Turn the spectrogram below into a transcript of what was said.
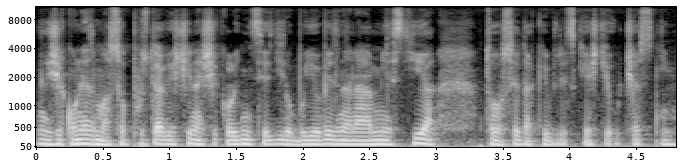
když je konec masopustu, tak ještě naši koledníci jezdí do Budějovic na náměstí a toho se taky vždycky ještě účastním.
